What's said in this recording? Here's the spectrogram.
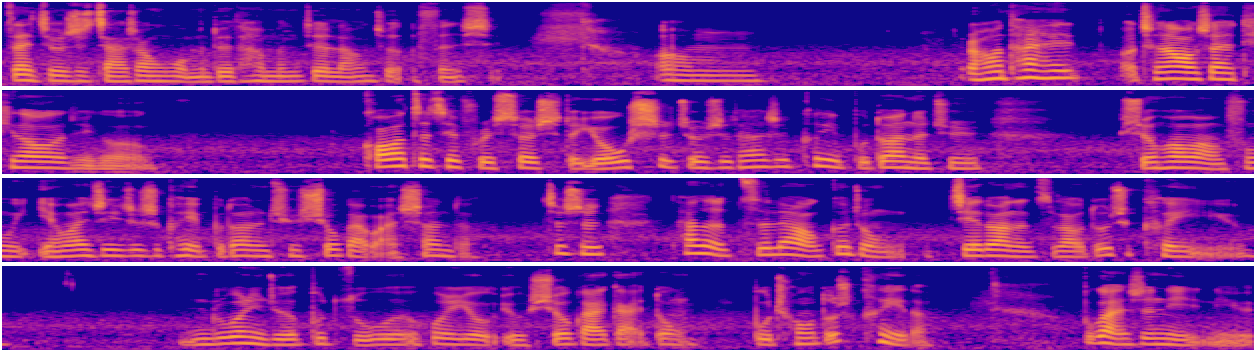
再就是加上我们对他们这两者的分析，嗯，然后他还陈老师还提到了这个 qualitative research 的优势，就是它是可以不断的去循环往复，言外之意就是可以不断的去修改完善的，就是它的资料各种阶段的资料都是可以，如果你觉得不足或者有有修改改动补充都是可以的。不管是你你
